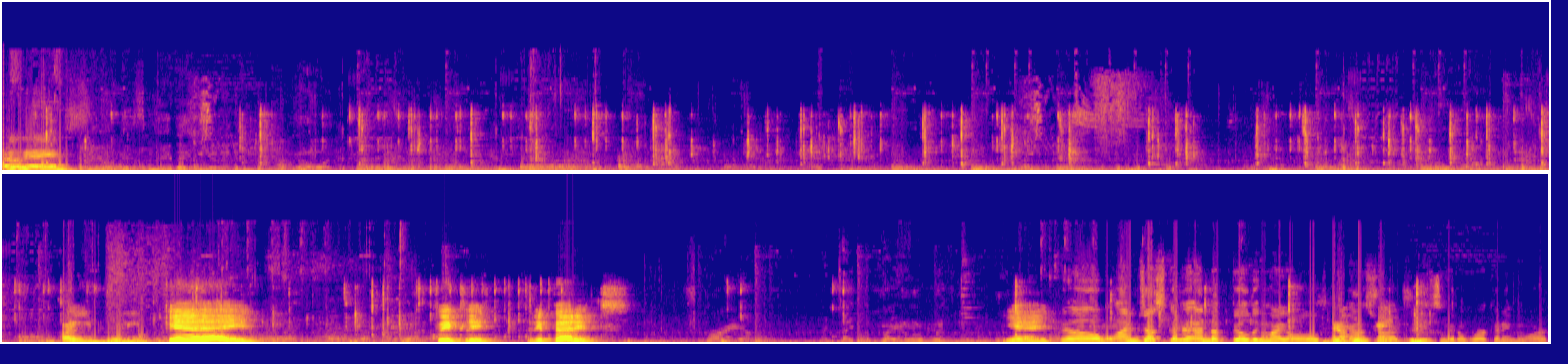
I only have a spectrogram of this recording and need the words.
Just wait. Okay. Why you bully? Yay! Quickly, repair it. Yeah. No, I'm just gonna end up building my old, and that's how it isn't gonna work anymore.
